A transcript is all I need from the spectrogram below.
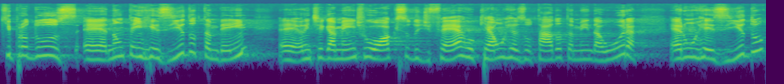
que produz, é, não tem resíduo também. É, antigamente, o óxido de ferro, que é um resultado também da URA, era um resíduo,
